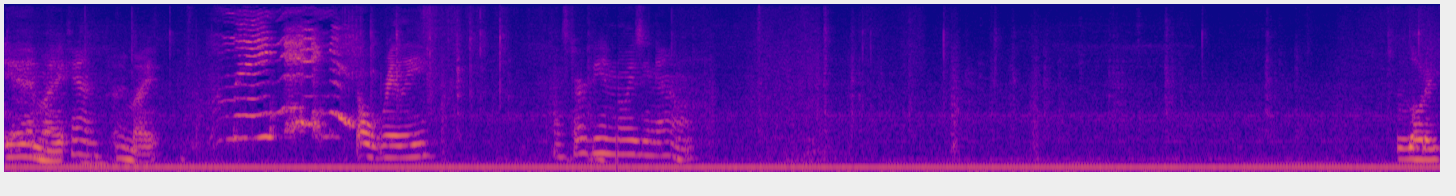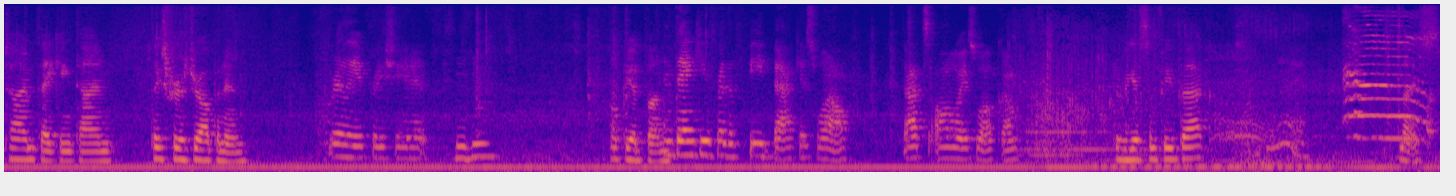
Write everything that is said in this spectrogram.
Yeah, I Yeah, I might. can. I might. Oh, really? I'll start being noisy now. Loading time, thanking time. Thanks for just dropping in. Really appreciate it. Mm-hmm. Hope you had fun. And thank you for the feedback as well. That's always welcome. Did we get some feedback? Yeah. Nice.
